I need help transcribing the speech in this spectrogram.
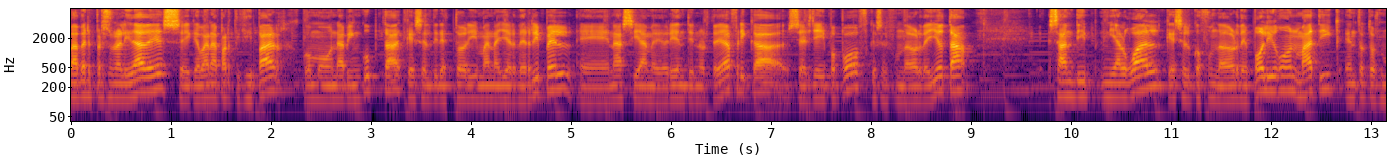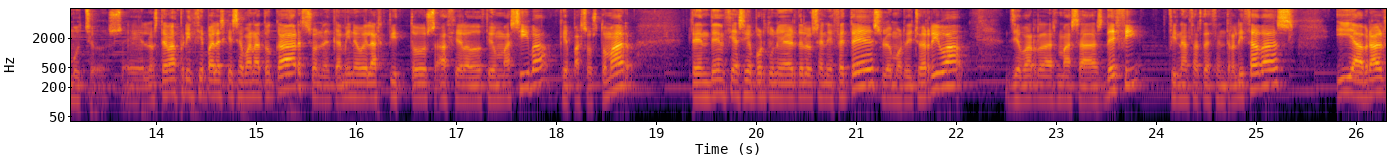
Va a haber personalidades eh, que van a participar, como Navin Gupta, que es el director y manager de Ripple en Asia, Medio Oriente y Norte de África, Sergey Popov, que es el fundador de IOTA, Sandip Nialwal, que es el cofundador de Polygon, Matic, entre otros muchos. Eh, los temas principales que se van a tocar son el camino de las criptos hacia la adopción masiva, qué pasos tomar, tendencias y oportunidades de los NFTs, lo hemos dicho arriba, llevar las masas DeFi, finanzas descentralizadas, y hablar,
